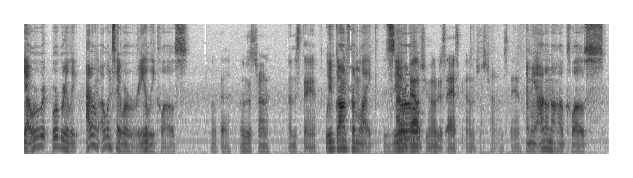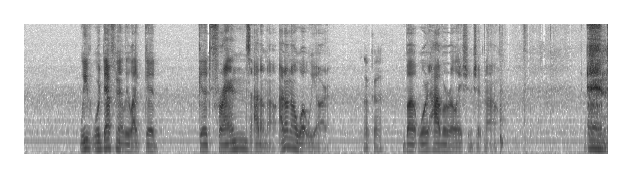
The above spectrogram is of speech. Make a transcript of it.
yeah, we're re- we're really. I don't. I wouldn't say we're really close. Okay. I'm just trying to understand. We've gone from like zero. I don't doubt you. I'm just asking. I'm just trying to understand. I mean, I don't know how close. We we're definitely like good, good friends. I don't know. I don't know what we are, Okay. but we have a relationship now. And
